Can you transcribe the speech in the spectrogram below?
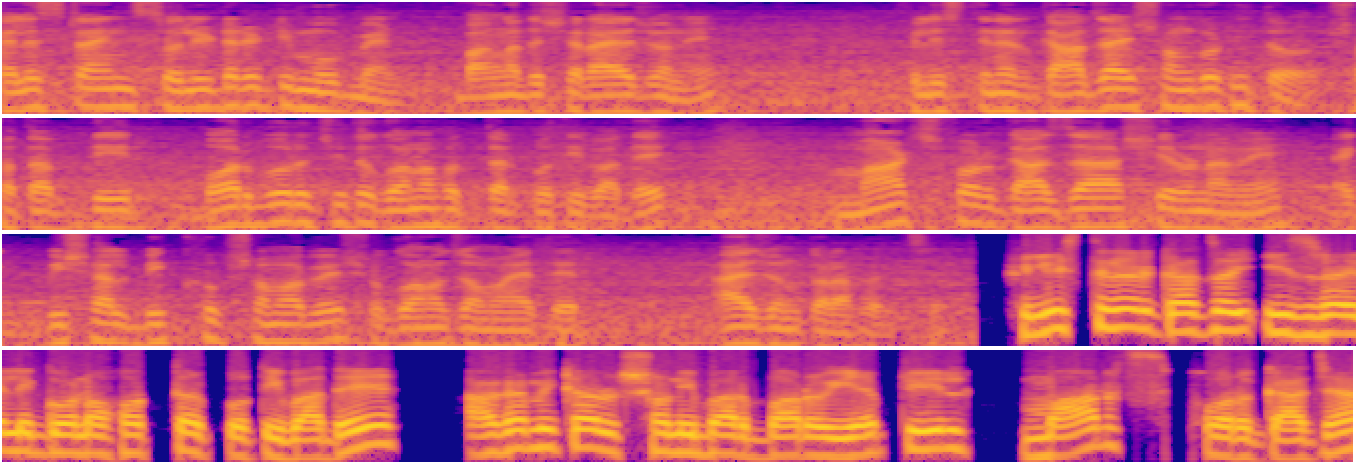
প্যালেস্টাইন সলিডারিটি মুভমেন্ট বাংলাদেশের আয়োজনে ফিলিস্তিনের গাজায় সংগঠিত শতাব্দীর বর্বরচিত গণহত্যার প্রতিবাদে মার্চ ফর গাজা শিরোনামে এক বিশাল বিক্ষোভ সমাবেশ ও গণজমায়েতের আয়োজন করা হয়েছে। ফিলিস্তিনের গাজায় ইসরায়েলি গণহত্যার প্রতিবাদে আগামীকাল শনিবার বারোই এপ্রিল মার্চ ফর গাজা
